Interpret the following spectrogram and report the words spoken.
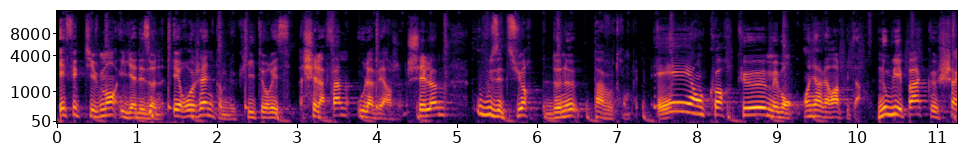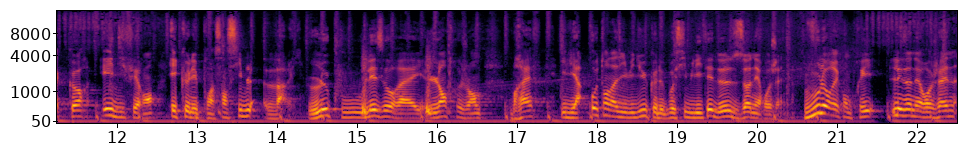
Effectivement, il y a des zones érogènes comme le clitoris chez la femme ou la verge chez l'homme où vous êtes sûr de ne pas vous tromper. Et encore que, mais bon, on y reviendra plus tard. N'oubliez pas que chaque corps est différent et que les points sensibles varient. Le cou, les oreilles, l'entrejambe, bref, il y a autant d'individus que de possibilités de zones érogènes. Vous l'aurez compris, les zones érogènes,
